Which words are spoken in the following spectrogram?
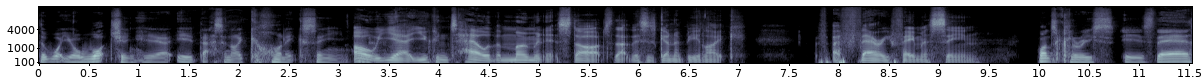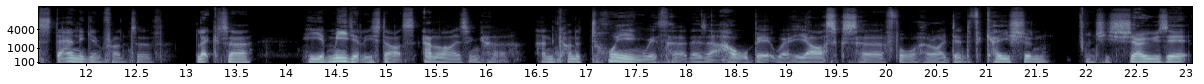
that what you're watching here is that's an iconic scene? Oh yeah, you can tell the moment it starts that this is going to be like a very famous scene. Once Clarice is there, standing in front of Lecter, he immediately starts analysing her and kind of toying with her. There's that whole bit where he asks her for her identification and she shows it,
